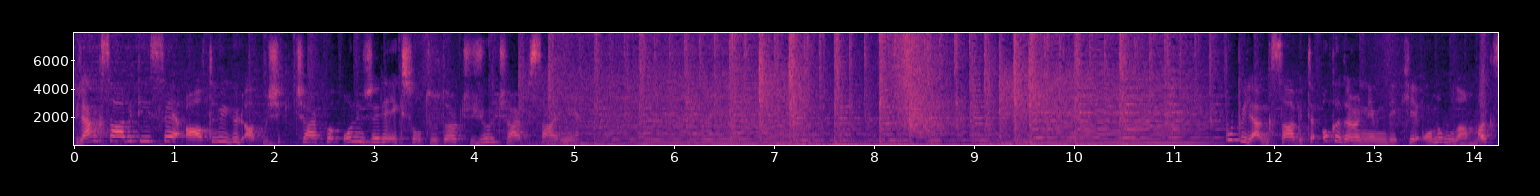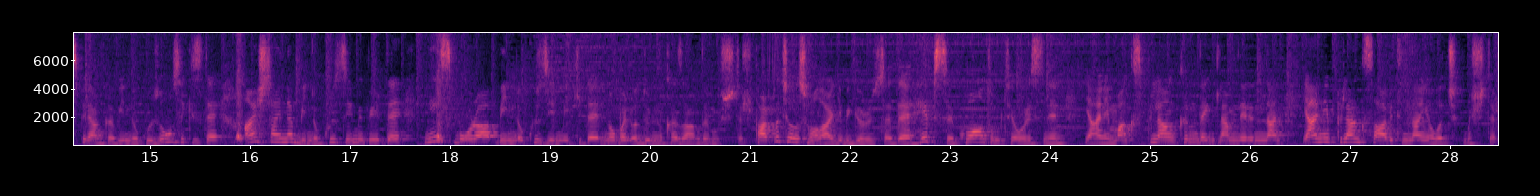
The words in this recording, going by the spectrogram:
Planck sabiti ise 6,62 çarpı 10 üzeri eksi 34 jül çarpı saniye. Planck sabiti o kadar önemli ki onu bulan Max Planck'a 1918'de, Einstein'a 1921'de, Niels Bohr'a 1922'de Nobel ödülünü kazandırmıştır. Farklı çalışmalar gibi görülse de hepsi kuantum teorisinin yani Max Planck'ın denklemlerinden yani Planck sabitinden yola çıkmıştır.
